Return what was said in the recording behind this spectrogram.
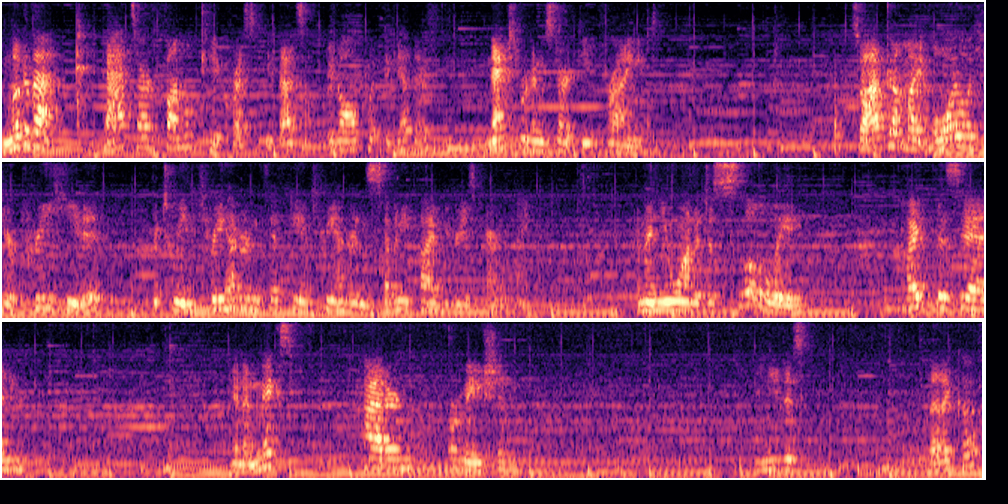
And look at that. That's our funnel cake recipe. That's it all put together. Next, we're going to start deep frying it. So I've got my oil here preheated between 350 and 375 degrees Fahrenheit. And then you want to just slowly pipe this in in a mixed pattern formation. And you just let it cook.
